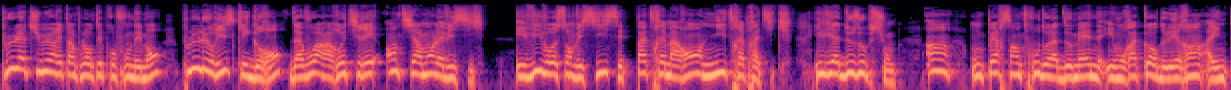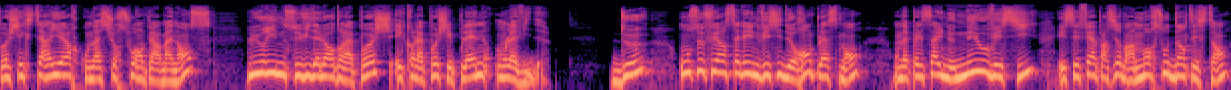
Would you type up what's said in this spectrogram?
Plus la tumeur est implantée profondément, plus le risque est grand d'avoir à retirer entièrement la vessie. Et vivre sans vessie, c'est pas très marrant ni très pratique. Il y a deux options. 1. On perce un trou dans l'abdomen et on raccorde les reins à une poche extérieure qu'on a sur soi en permanence. L'urine se vide alors dans la poche et quand la poche est pleine, on la vide. 2. On se fait installer une vessie de remplacement. On appelle ça une néo-vessie et c'est fait à partir d'un morceau d'intestin.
